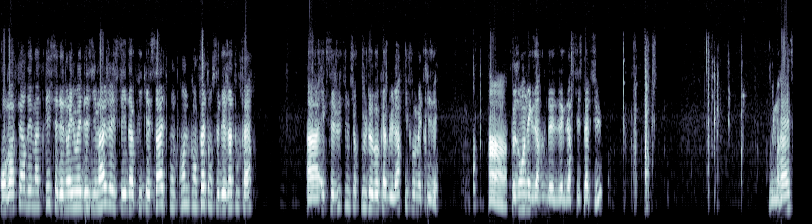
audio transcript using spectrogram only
On va faire des matrices et des noyaux et des images et essayer d'appliquer ça et de comprendre qu'en fait on sait déjà tout faire euh, et que c'est juste une surcouche de vocabulaire qu'il faut maîtriser. Ah, faisons un exer- des exercices là-dessus. Il me reste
